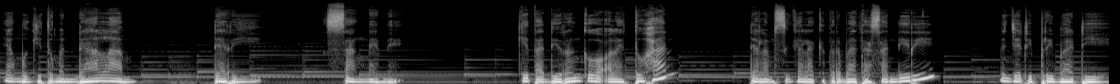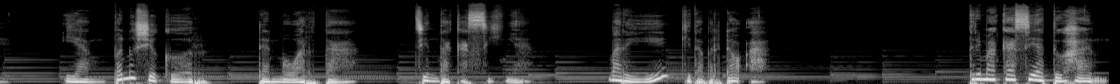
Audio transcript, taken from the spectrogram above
yang begitu mendalam dari sang nenek. Kita direngkuh oleh Tuhan dalam segala keterbatasan diri menjadi pribadi yang penuh syukur dan mewarta cinta kasihnya. Mari kita berdoa. Terima kasih ya Tuhan,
